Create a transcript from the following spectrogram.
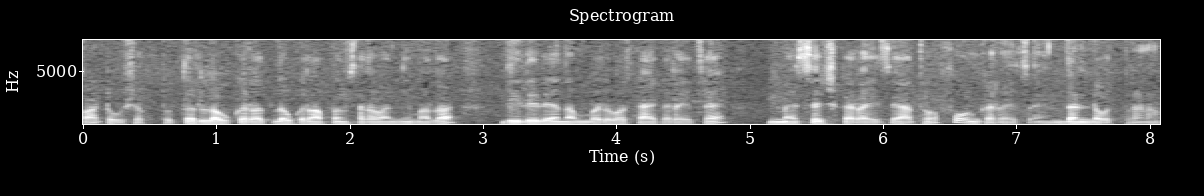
पाठवू शकतो. तर लवकरात लवकर आपण सर्वांनी मला दिलेल्या नंबरवर काय करायचं आहे मेसेज करायचं आहे अथवा फोन करायचा आहे दंडवत प्रणाम.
